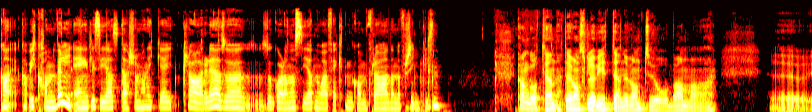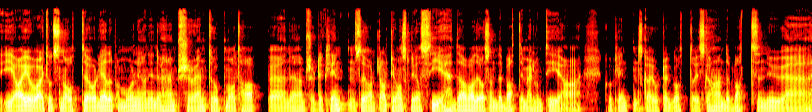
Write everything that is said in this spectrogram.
kan, vi kan vel egentlig si at dersom han ikke klarer det, så, så går det an å si at noe av effekten kom fra denne forsinkelsen. Kan godt hende. Det er vanskelig å vite. Nå vant jo Obama i Iowa i 2008 og ledet på målingene i New Hampshire og endte opp med å tape eh, New Hampshire til Clinton, så det er alltid vanskelig å si. Da var det også en debatt i mellomtida hvor Clinton skal ha gjort det godt, og vi skal ha en debatt nå eh,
